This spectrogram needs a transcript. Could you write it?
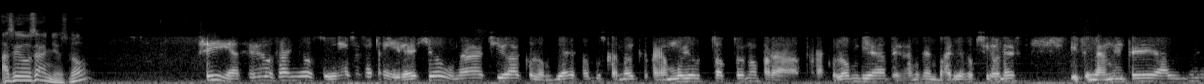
hace dos años, ¿no? Sí, hace dos años tuvimos ese privilegio, una chiva colombiana, estamos buscando que fuera muy autóctono para, para Colombia, pensamos en varias opciones y finalmente alguien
